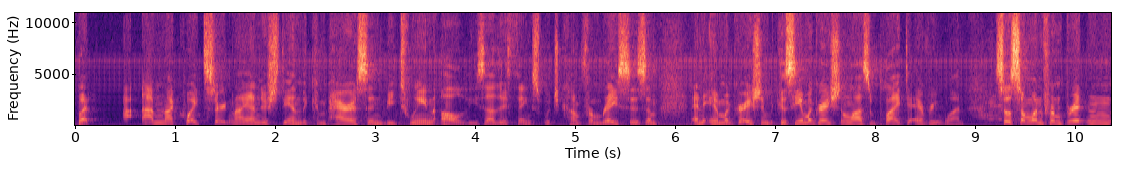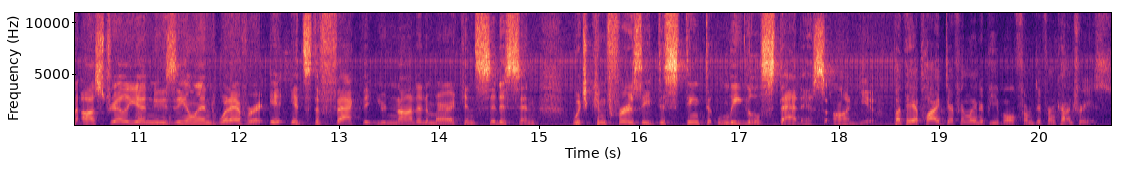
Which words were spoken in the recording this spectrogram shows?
But I'm not quite certain I understand the comparison between all of these other things which come from racism and immigration, because the immigration laws apply to everyone. So someone from Britain, Australia, New Zealand, whatever, it, it's the fact that you're not an American citizen which confers a distinct legal status on you. But they apply differently to people from different countries.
